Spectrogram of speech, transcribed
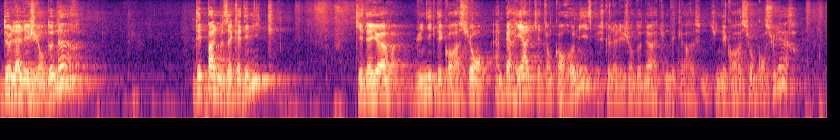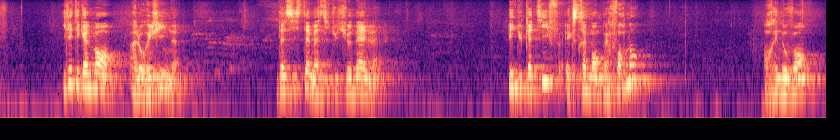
de la Légion d'honneur, des palmes académiques, qui est d'ailleurs l'unique décoration impériale qui est encore remise, puisque la Légion d'honneur est une, décoration consulaire. Il est également à l'origine d'un système institutionnel éducatif extrêmement performant, en rénovant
